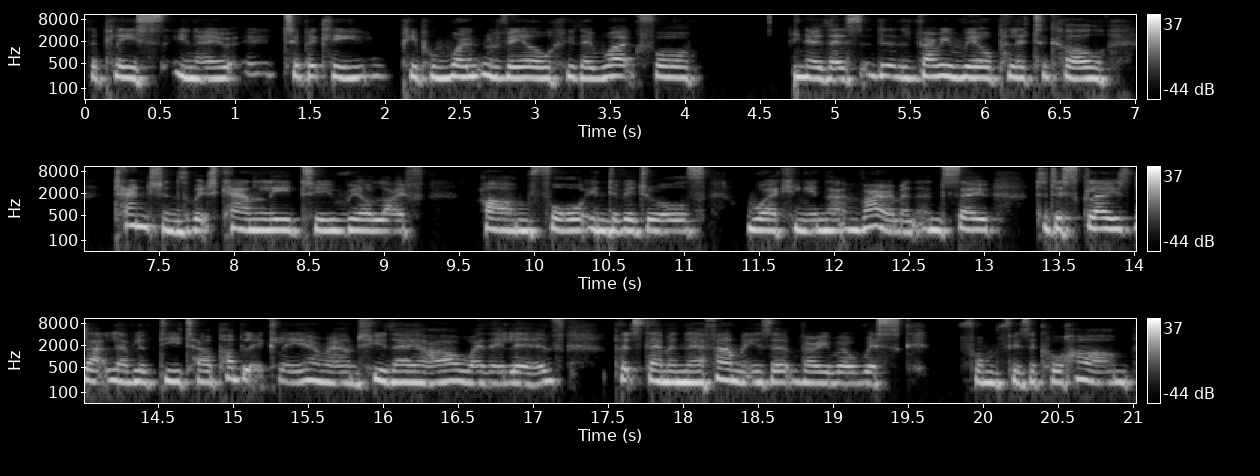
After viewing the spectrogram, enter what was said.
The police, you know, typically people won't reveal who they work for. You know, there's, there's very real political tensions which can lead to real life harm for individuals working in that environment. And so to disclose that level of detail publicly around who they are, where they live, puts them and their families at very real risk from physical harm.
